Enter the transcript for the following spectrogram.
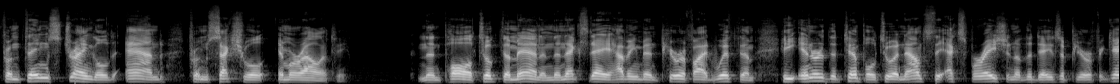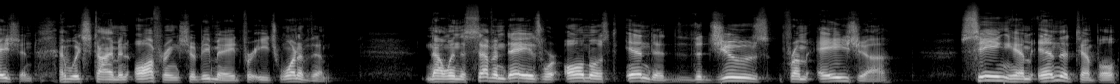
from things strangled, and from sexual immorality. And then Paul took them in, and the next day, having been purified with them, he entered the temple to announce the expiration of the days of purification, at which time an offering should be made for each one of them. Now, when the seven days were almost ended, the Jews from Asia, seeing him in the temple,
